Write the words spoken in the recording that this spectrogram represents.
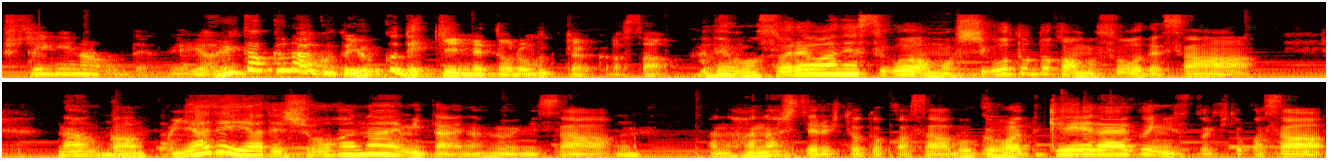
不思議なんだよね。やりたくないことよくできんねって俺思っちゃうからさ。でもそれはねすごいもう仕事とかもそうでさなんかもう嫌で嫌でしょうがないみたいな風にさ、うんあの話してる人とかさ僕ほら経営大学院にいた時とかさ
